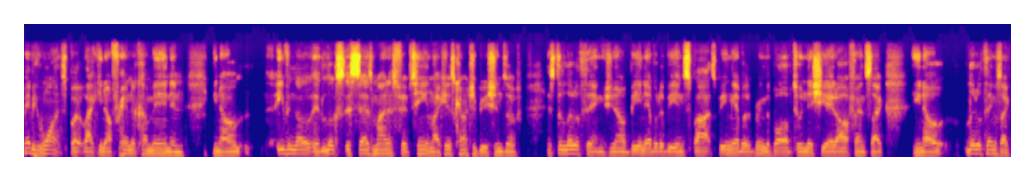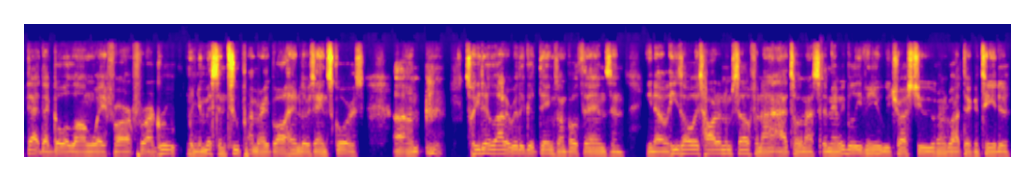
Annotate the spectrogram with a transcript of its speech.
maybe once, but like, you know, for him to come in and, you know, even though it looks, it says minus 15, like his contributions of it's the little things, you know, being able to be in spots, being able to bring the ball up to initiate offense, like, you know, little things like that that go a long way for our for our group when you're missing two primary ball handlers and scores. Um, so he did a lot of really good things on both ends, and you know he's always hard on himself. And I, I told him, I said, man, we believe in you, we trust you. You're gonna go out there and continue to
